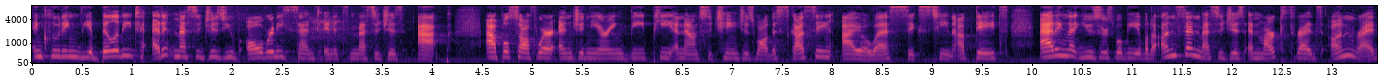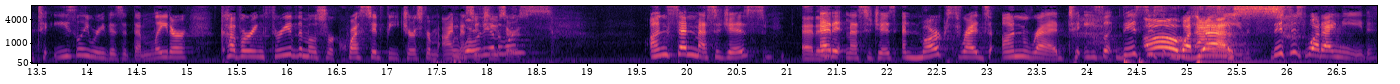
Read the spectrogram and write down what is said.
including the ability to edit messages you've already sent in its Messages app. Apple Software Engineering VP announced the changes while discussing iOS 16 updates, adding that users will be able to unsend messages and mark threads unread to easily revisit them later, covering three of the most requested features from iMessage what were the users unsend messages, Edit. messages, and mark threads unread to easily. This is Oh, what yes. I need. This is what I need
